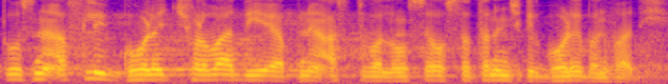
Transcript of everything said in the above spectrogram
कि उसने असली घोड़े छुड़वा दिए अपने अस्तबलों से और शतरंज के घोड़े बनवा दिए।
